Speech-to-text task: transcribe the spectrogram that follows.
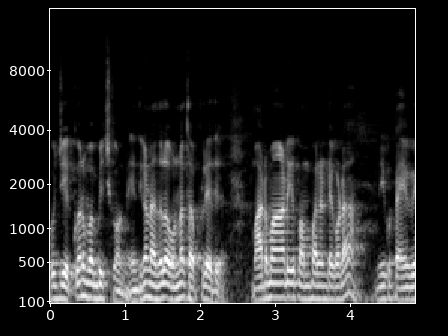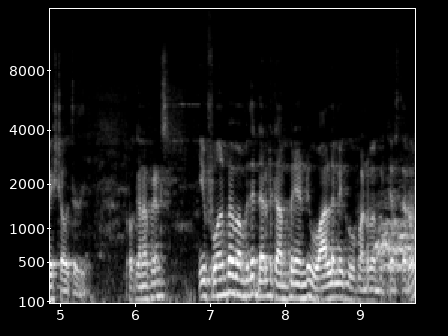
కొంచెం ఎక్కువనే పంపించుకోండి. ఎందుకంటే అందులో ఉన్న తప్పులేదు మాట మాటకి పంపాలంటే కూడా మీకు టైం వేస్ట్ అవుతుంది. ఓకేనా ఫ్రెండ్స్? ఈ ఫోన్పే పంపితే డైరెక్ట్ కంపెనీ అండి వాళ్ళే మీకు ఫండ్ పంపించేస్తారు.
